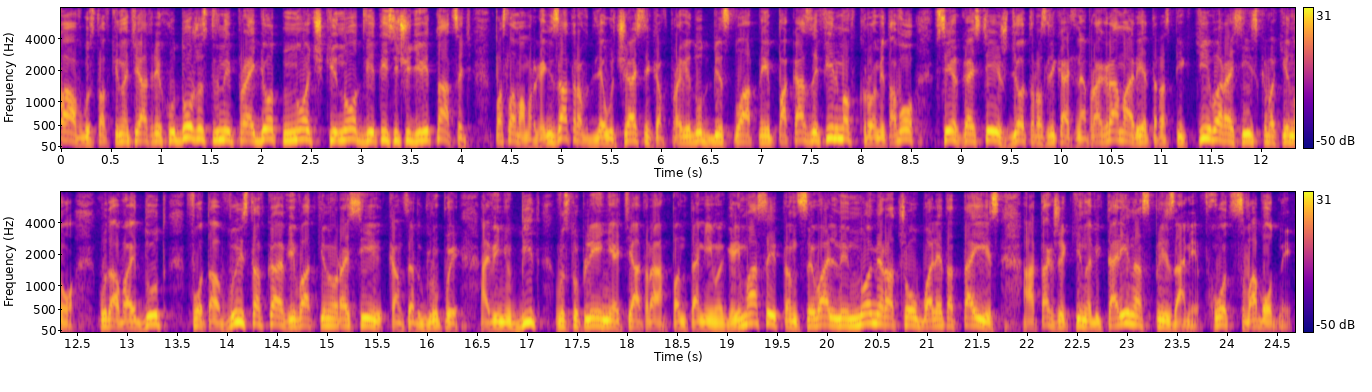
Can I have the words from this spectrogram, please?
августа в кинотеатре «Художественный» пройдет «Ночь кино-2019». По словам организаторов, для участников проведут бесплатные показы фильмов. Кроме того, всех гостей ждет развлекательная программа «Ретроспектива российского кино», куда войдут фотовыставка «Виват кино России», концерт группы «Авеню Бит», выступление театра «Пантомимы Гримасы», танцевальный номер от шоу-балета «Таис», а также киновикторина с призами. Вход свободный.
